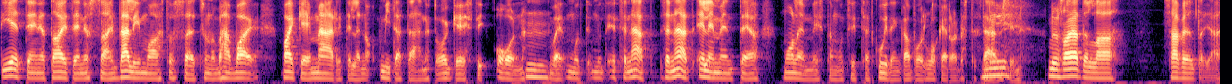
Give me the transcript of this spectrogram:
tieteen ja taiteen jossain välimaastossa, että sun on vähän vaikea määritellä, no mitä tämä nyt oikeasti on, mm. mutta mut, sä näet, sä näet elementtejä molemmista, mutta sitten sä et kuitenkaan voi lokeroida sitä täysin. Niin. No jos ajatellaan säveltäjää,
